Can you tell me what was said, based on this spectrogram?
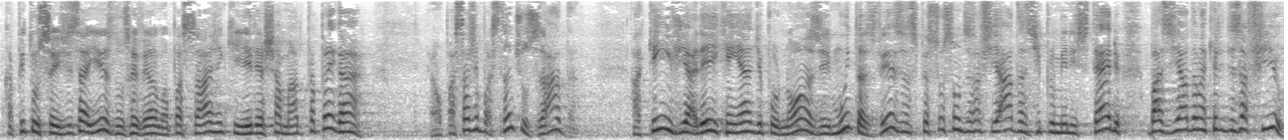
O capítulo 6 de Isaías nos revela uma passagem que ele é chamado para pregar. É uma passagem bastante usada. A quem enviarei, quem há de por nós, e muitas vezes as pessoas são desafiadas de ir para o ministério baseada naquele desafio.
